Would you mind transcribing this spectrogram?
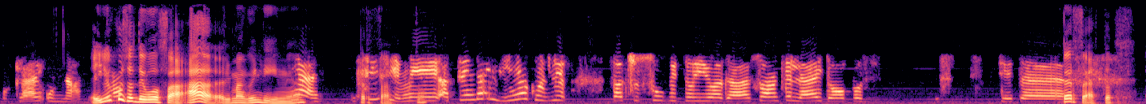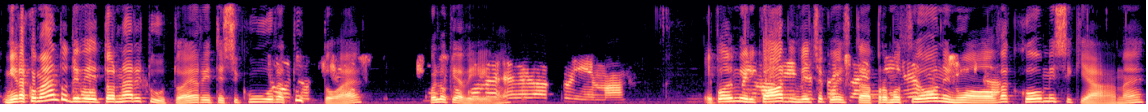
ok? Un attimo. E io cosa devo fare? Ah, rimango in linea? Niente, sì, sì, mi attenda in linea così faccio subito io adesso, anche lei dopo siete... Perfetto. Mi raccomando, deve tornare tutto, eh? Rete sicura, tutto, eh? giusto Quello che come avevo. era prima. E poi mi Prima ricordi invece questa 1000 promozione nuova, come si chiama? eh?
